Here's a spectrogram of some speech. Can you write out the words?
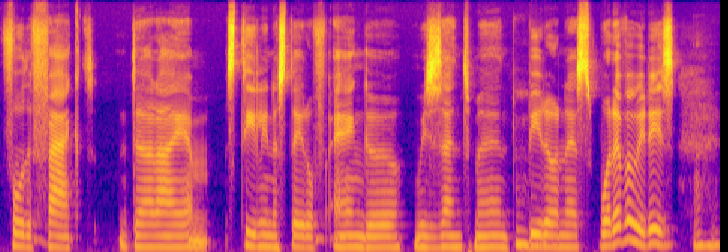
for the fact that I am still in a state of anger, resentment, mm-hmm. bitterness, whatever it is, mm-hmm.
